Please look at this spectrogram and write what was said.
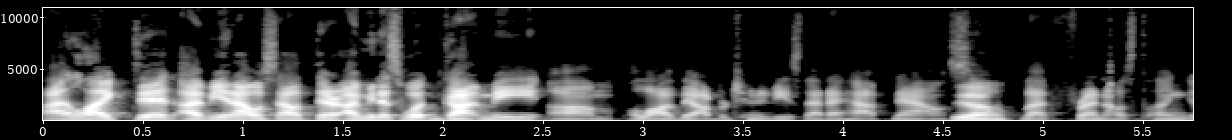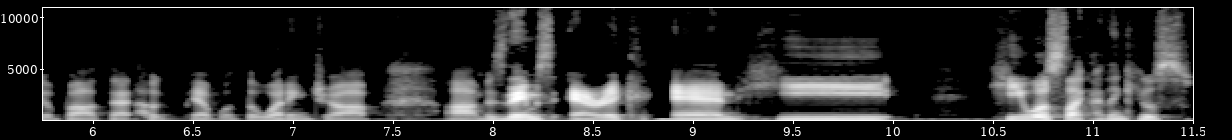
I liked it. I mean, I was out there. I mean, that's what got me um, a lot of the opportunities that I have now. So Yeah. that friend I was telling you about that hooked me up with the wedding job. Um, his name is Eric, and he he was like I think he was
